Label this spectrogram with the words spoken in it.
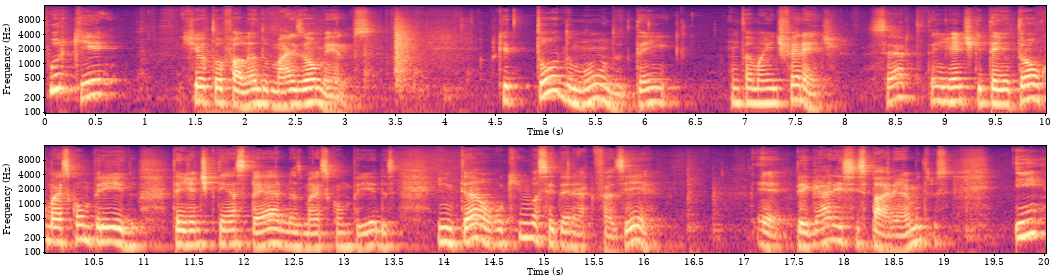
Por que, que eu estou falando mais ou menos? Porque todo mundo tem um tamanho diferente certo? Tem gente que tem o tronco mais comprido, tem gente que tem as pernas mais compridas. Então, o que você terá que fazer é pegar esses parâmetros e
